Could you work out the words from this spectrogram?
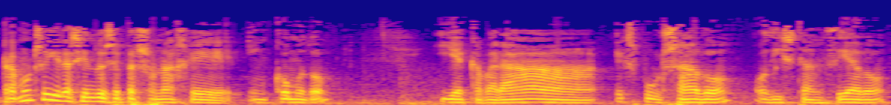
Ramón seguirá siendo ese personaje incómodo y acabará expulsado o distanciado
